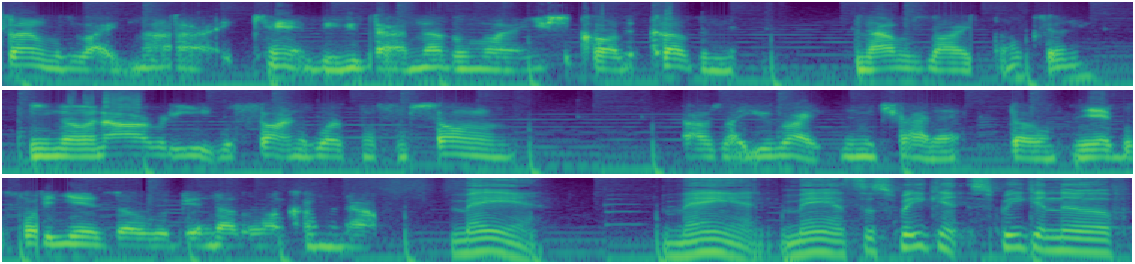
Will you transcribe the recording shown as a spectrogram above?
son was like, "Nah, it can't be. You got another one. You should call it Covenant." And I was like, "Okay." You know, and I already was starting to work on some songs. I was like, "You're right. Let me try that." So yeah, before the year's over, will be another one coming out. Man, man, man. So speaking speaking of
